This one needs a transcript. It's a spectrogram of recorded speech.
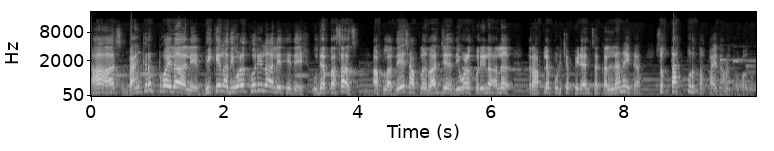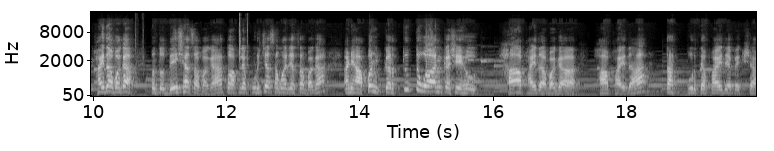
आज बँकरप्ट व्हायला आलेत भिकेला दिवाळखोरीला आलेत हे देश. उद्या तसाच आपला देश आपलं राज्य दिवाळखोरीला आलं तर आपल्या पुढच्या पिढ्यांचं कल्याण आहे का? सो तात्पुरता फायदा नको बघू. फायदा बघा पण तो देशाचा बघा तो आपल्या पुढच्या समाजाचा बघा आणि आपण कर्तृत्ववान कसे होऊ? हा फायदा बघा. हा फायदा तात्पुरत्या फायद्यापेक्षा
